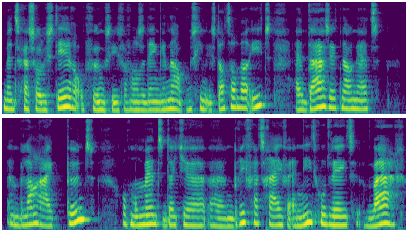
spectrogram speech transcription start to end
mensen gaan solliciteren op functies waarvan ze denken: Nou, misschien is dat dan wel iets. En daar zit nou net een belangrijk punt op het moment dat je een brief gaat schrijven en niet goed weet waar,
